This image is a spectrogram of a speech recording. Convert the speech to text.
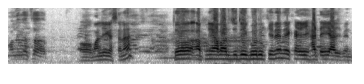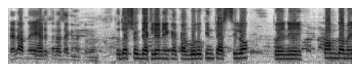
মালিক ও মালিক আছে না? তো আপনি আবার যদি গরু কিনেন এই হাটেই আসবেন তাই না? আপনি এই হাটে বেচা কিনা করবেন। তো দর্শক দেখলেন এই কাকা গরু কিনতে আসছিল তো ইনি কম দামে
